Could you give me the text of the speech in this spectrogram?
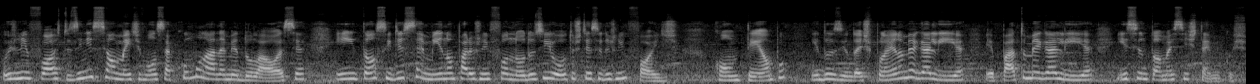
Os linfócitos inicialmente vão se acumular na medula óssea e então se disseminam para os linfonodos e outros tecidos linfóides, com o tempo induzindo a esplenomegalia, hepatomegalia e sintomas sistêmicos.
